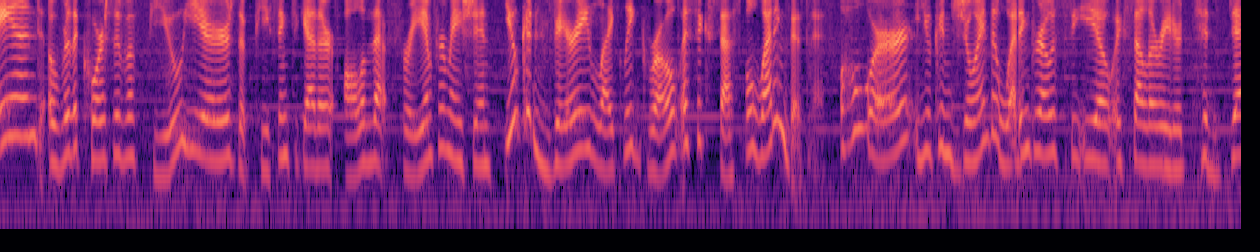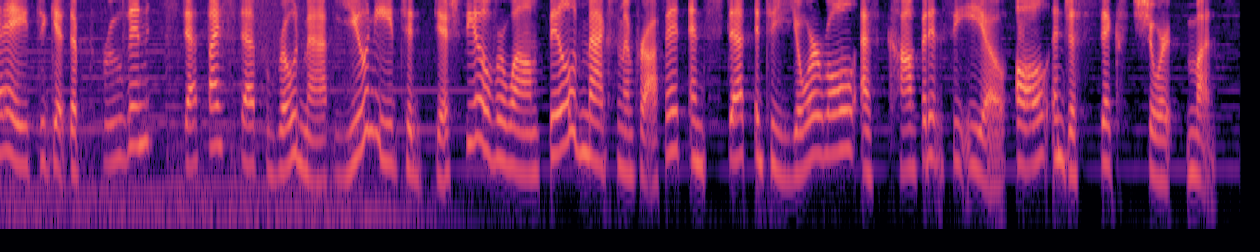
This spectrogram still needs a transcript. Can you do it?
And over the course of a few years of piecing together all of that free information, you could very likely grow a successful wedding business. Or you can join the Wedding Pros CEO Accelerator today to get the proven step by step roadmap you need to dish the overwhelm, build maximum profit, and step into your role as confident CEO, all in just six short months.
